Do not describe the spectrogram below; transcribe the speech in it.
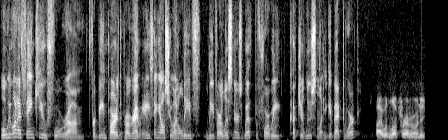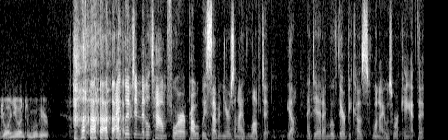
Well, we want to thank you for um, for being part of the program. Anything else you want to leave leave our listeners with before we cut you loose and let you get back to work? I would love for everyone to join you and to move here. I lived in Middletown for probably seven years, and I loved it. Yeah. I did. I moved there because when I was working at the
